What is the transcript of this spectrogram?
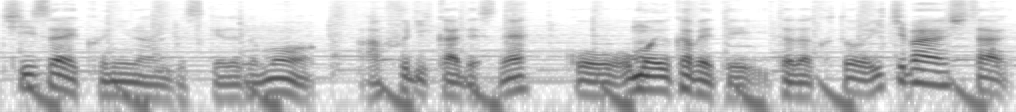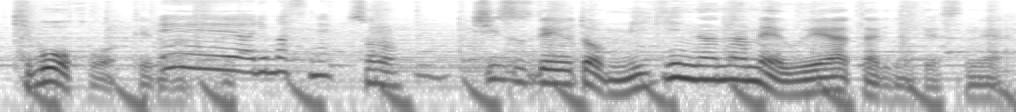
小さい国なんですけれどもアフリカですねこう思い浮かべていただくと一番下希望法っていうのがあ,、えー、ありますね。その地図でいうと右斜め上あたりにですね、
